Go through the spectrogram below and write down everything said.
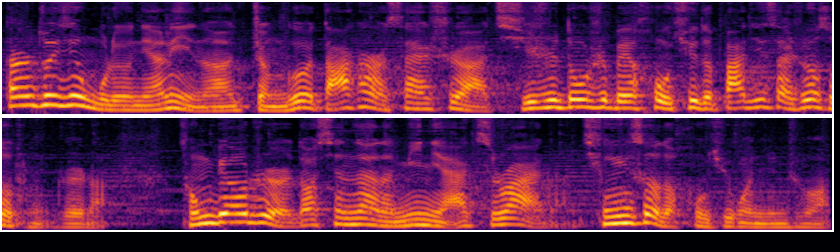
但是最近五六年里呢，整个达喀尔赛事啊，其实都是被后驱的八级赛车所统治的。从标致到现在的 Mini X Ride 清一色的后驱冠军车，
